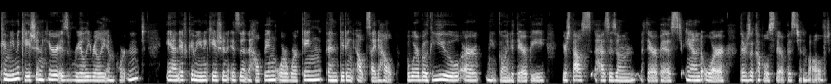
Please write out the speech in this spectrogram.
communication here is really, really important. And if communication isn't helping or working, then getting outside help, where both you are going to therapy, your spouse has his own therapist, and or there's a couples therapist involved.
